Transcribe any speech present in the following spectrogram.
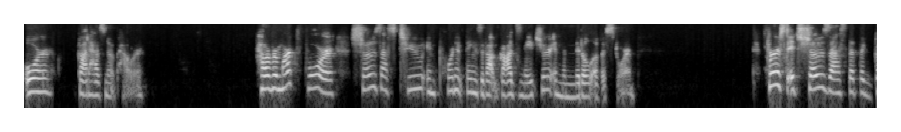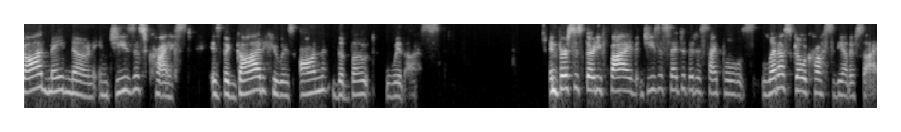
or God has no power. However, Mark 4 shows us two important things about God's nature in the middle of a storm. First, it shows us that the God made known in Jesus Christ is the God who is on the boat with us. In verses 35, Jesus said to the disciples, Let us go across to the other side.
